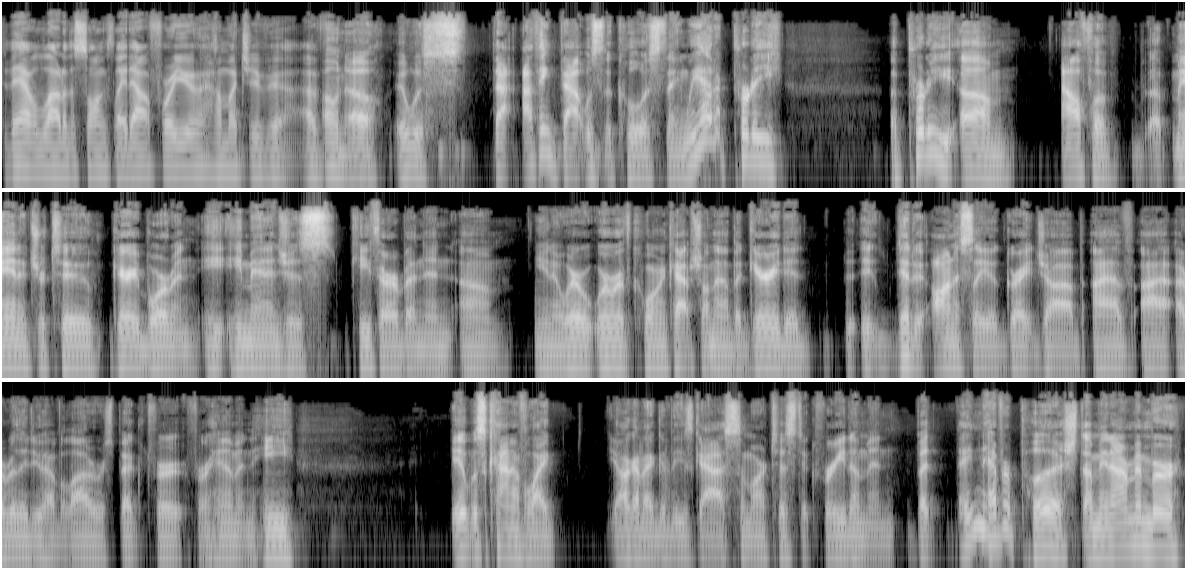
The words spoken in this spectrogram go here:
do they have a lot of the songs laid out for you how much of it of, Oh no, it was that. I think that was the coolest thing. We had a pretty, a pretty um, alpha uh, manager too, Gary Borman. He, he manages Keith Urban, and um, you know we're we're with Coran Capshaw now, but Gary did it did honestly a great job. I have I, I really do have a lot of respect for for him, and he. It was kind of like y'all got to give these guys some artistic freedom, and but they never pushed. I mean, I remember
